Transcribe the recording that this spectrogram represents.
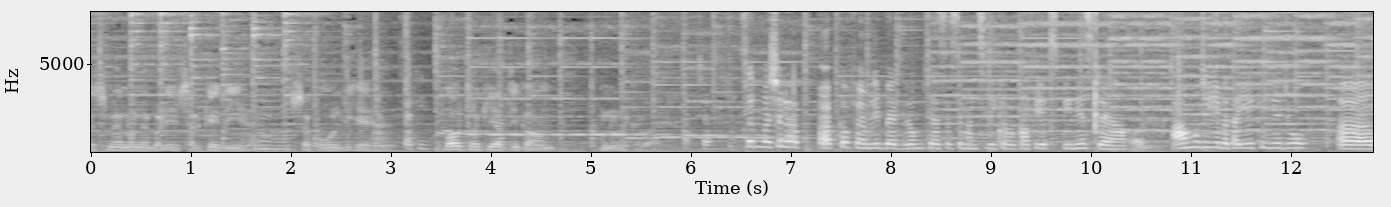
इसमें उन्होंने बड़ी सड़कें दी हैं हम्म। स्कूल दिए हैं। बहुत तरक्याती काम उन्होंने करवाया अच्छा। सर माशाल्लाह आप आपका फैमिली बैकग्राउंड से ऐसे से मंसली का और काफ़ी एक्सपीरियंसड है आप। हाँ आप मुझे ये बताइए कि ये जो आ,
